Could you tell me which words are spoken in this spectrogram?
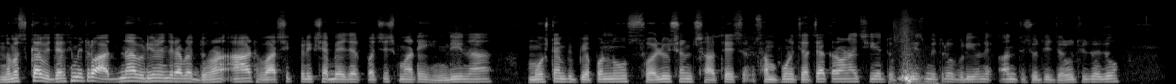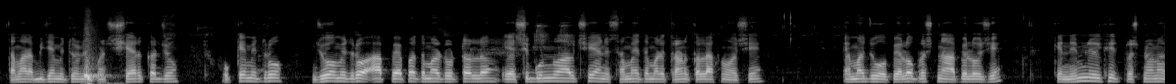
નમસ્કાર, વિદ્યાર્થી મિત્રો. આજના વિડીયોની અંદર આપણે ધોરણ આઠ વાર્ષિક પરીક્ષા બે હજાર પચીસ માટે હિન્દીના મોસ્ટ એમ્પી પેપરનું સોલ્યુશન સાથે સંપૂર્ણ ચર્ચા કરવાના છીએ. તો પ્લીઝ મિત્રો, વિડીયોને અંત સુધી જરૂરથી જોજો. તમારા બીજા મિત્રોને પણ શેર કરજો. ઓકે મિત્રો? જો મિત્રો, આ પેપર તમારો ટોટલ એસી ગુણનું આવશે અને સમય તમારે ત્રણ કલાકનો હશે. એમાં જુઓ, પહેલો પ્રશ્ન આપેલો છે કે નિમ્નલિખિત પ્રશ્નોનો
